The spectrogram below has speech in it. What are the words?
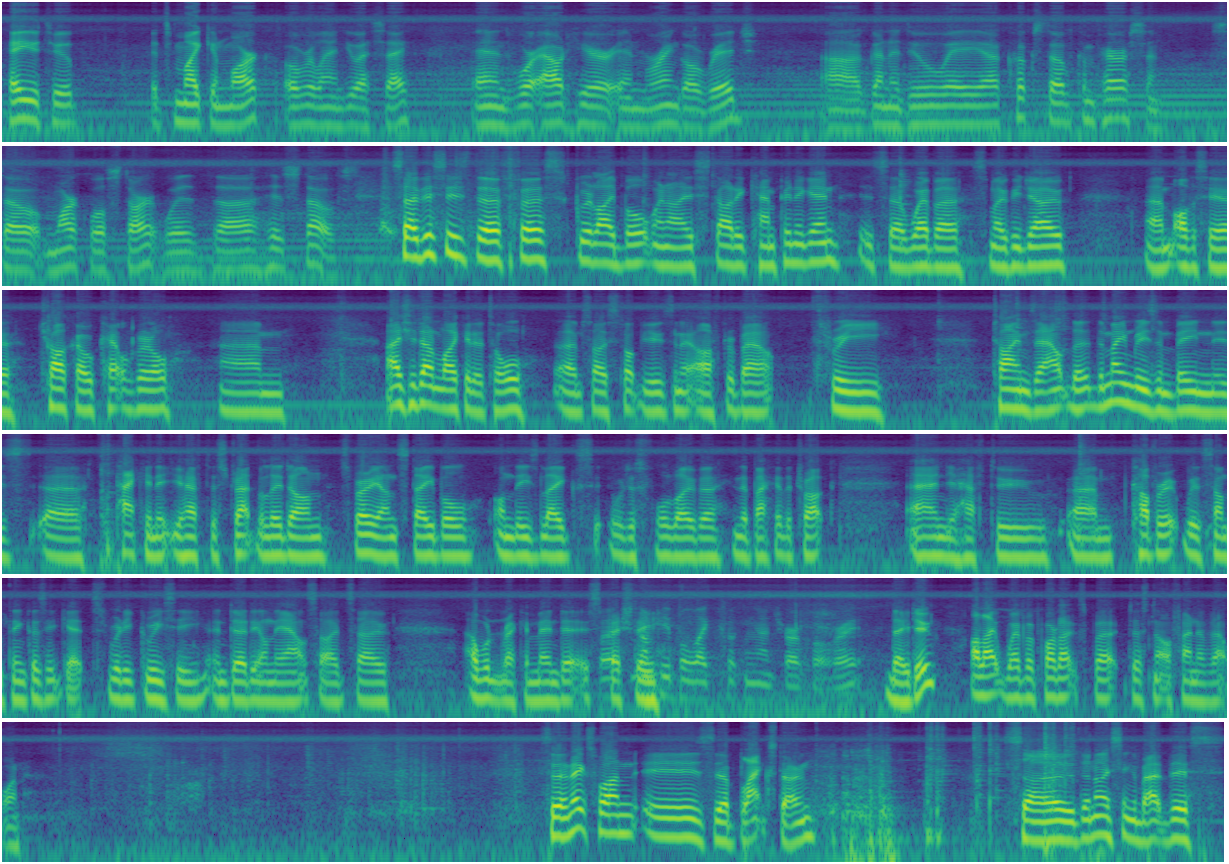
Hey YouTube, it's Mike and Mark, Overland USA, and we're out here in Marengo Ridge, uh, going to do a uh, cook stove comparison. So Mark will start with uh, his stoves. So this is the first grill I bought when I started camping again. It's a Weber Smoky Joe, um, obviously a charcoal kettle grill. Um, I actually don't like it at all, um, so I stopped using it after about three times out. The, the main reason being is uh, packing it, you have to strap the lid on. It's very unstable on these legs. It will just fall over in the back of the truck and you have to um, cover it with something because it gets really greasy and dirty on the outside. So I wouldn't recommend it, But especially some people like cooking on charcoal, right? they do. I like Weber products, but just not a fan of that one. So the next one is the Blackstone. So the nice thing about this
